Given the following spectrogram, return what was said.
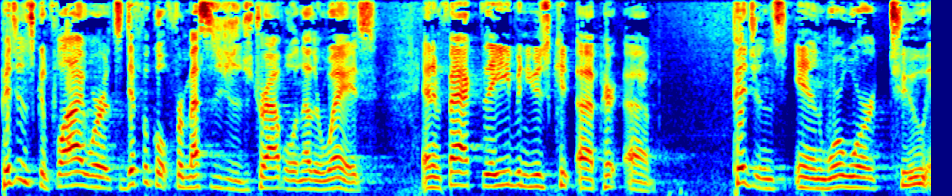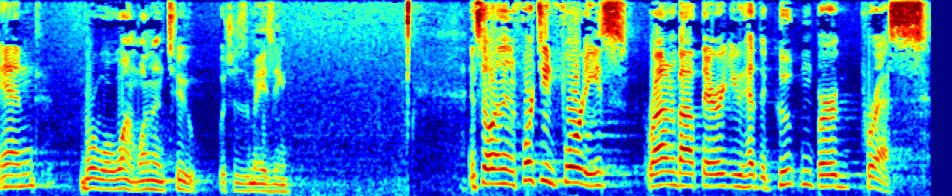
pigeons could fly where it's difficult for messages to travel in other ways. And in fact, they even used uh, uh, pigeons in World War II and World War One, one and two, which is amazing. And so in the 1440s, round about there, you had the Gutenberg press.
